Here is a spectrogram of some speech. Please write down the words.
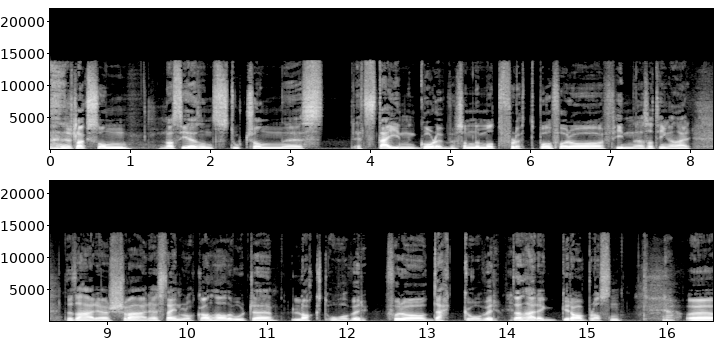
et slags sånn, la oss si et sånt stort sånn, eh, et steingolv som de måtte flytte på for å finne disse tingene her. Dette her svære steinblokkene hadde vært eh, lagt over for å dekke over denne gravplassen. Ja. Uh,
